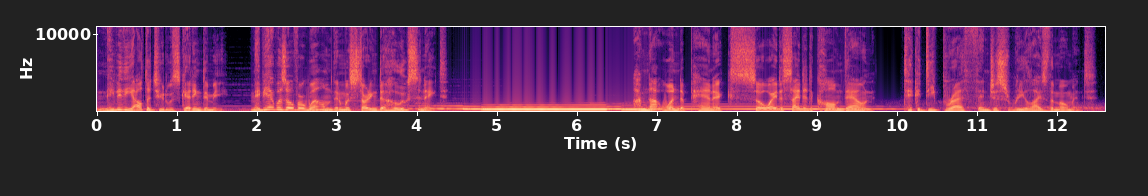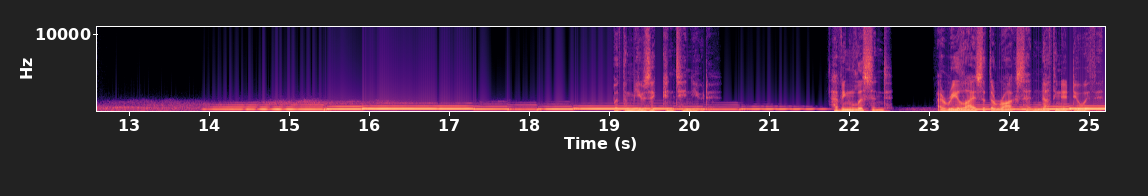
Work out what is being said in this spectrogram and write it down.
maybe the altitude was getting to me. Maybe I was overwhelmed and was starting to hallucinate. I'm not one to panic, so I decided to calm down, take a deep breath, and just realize the moment. But the music continued. Having listened, I realized that the rocks had nothing to do with it.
